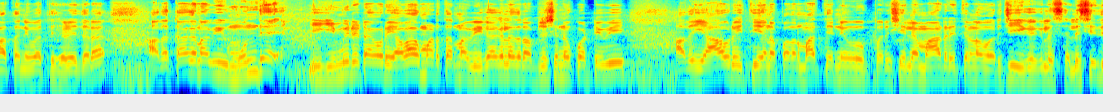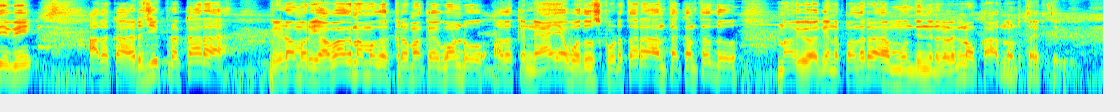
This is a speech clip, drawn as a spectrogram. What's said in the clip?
ಮಾತನ್ನು ಇವತ್ತು ಹೇಳಿದ್ದಾರೆ ಅದಕ್ಕಾಗಿ ನಾವು ಈಗ ಮುಂದೆ, ಈಗ ಇಮಿಡಿಯೇಟ್ ಆಗಿ ಅವ್ರು ಯಾವಾಗ ಮಾಡ್ತಾರೆ ನಾವು ಈಗಾಗಲೇ ಅದರ ಅಬ್ಜೆಕ್ಷನ್ ಕೊಟ್ಟಿವಿ. ಅದು ಯಾವ ರೀತಿ ಏನಪ್ಪ ಅಂದ್ರೆ ಮತ್ತೆ ನೀವು ಪರಿಶೀಲನೆ ಮಾಡಿರಿ ನಾವು ಅರ್ಜಿ ಈಗಾಗಲೇ ಸಲ್ಲಿಸಿದ್ದೀವಿ. ಅದಕ್ಕೆ ಅರ್ಜಿ ಪ್ರಕಾರ ಮೇಡಮ್ ಅವ್ರು ಯಾವಾಗ ನಮಗೆ ಕ್ರಮ ಕೈಗೊಂಡು ಅದಕ್ಕೆ ನ್ಯಾಯ ಒದಗಿಸ್ಕೊಡ್ತಾರ ಅಂತಕ್ಕಂಥದ್ದು ನಾವು ಇವಾಗ ಏನಪ್ಪ ಅಂದ್ರೆ ಮುಂದಿನ ದಿನಗಳಲ್ಲಿ ನಾವು ಕಾದು ನೋಡ್ತಾ ಇರ್ತೀವಿ.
